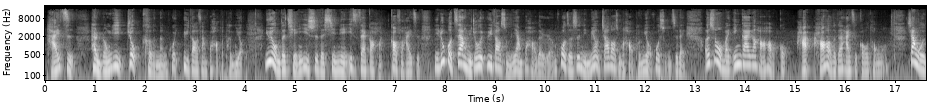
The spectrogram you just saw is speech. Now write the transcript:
孩子很容易就可能会遇到这样不好的朋友，因为我们的潜意识的信念一直在告好告诉孩子，你如果这样，你就会遇到什么样不好的人，或者是你没有交到什么好朋友或什么之类。而是我们应该跟好好沟，好好好的跟孩子沟通哦。像我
